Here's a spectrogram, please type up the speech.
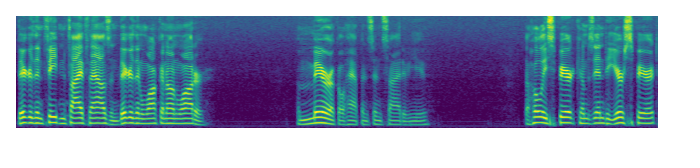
Bigger than feeding 5,000, bigger than walking on water. A miracle happens inside of you. The Holy Spirit comes into your spirit.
